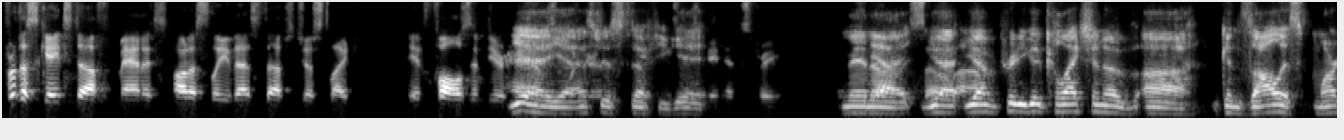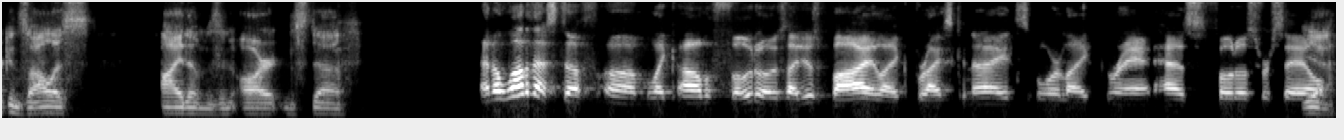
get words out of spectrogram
for the skate stuff, man, it's honestly that stuff's just like it falls into your Yeah, hands. yeah, when it's just stuff you get. industry. And then Yeah, uh, so, you, ha- you um, have a pretty good collection of uh, Gonzales, Mark Gonzales items and art and stuff. And a lot of that stuff, um, like all the photos, I just buy like Bryce Kanights or like Grant has photos for sale, Yeah,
